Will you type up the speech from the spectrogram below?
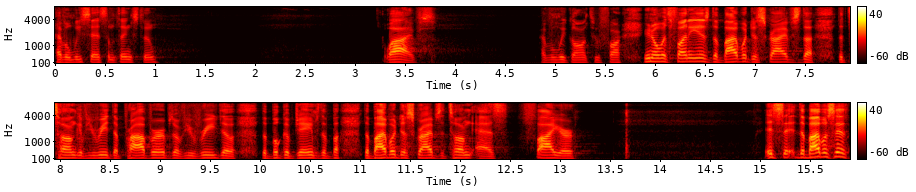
haven't we said some things too? Wives, haven't we gone too far? You know what's funny is the Bible describes the, the tongue. If you read the Proverbs or if you read the, the book of James, the, the Bible describes the tongue as fire. It's, the Bible says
